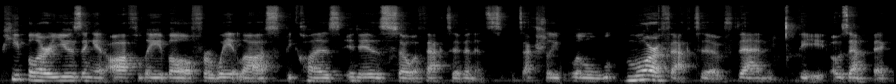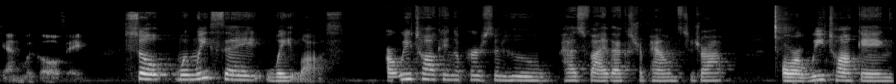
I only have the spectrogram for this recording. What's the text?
people are using it off label for weight loss because it is so effective and it's it's actually a little more effective than the Ozempic and Wegovy. So when we say weight loss, are we talking a person who has five extra pounds to drop? Or are we talking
